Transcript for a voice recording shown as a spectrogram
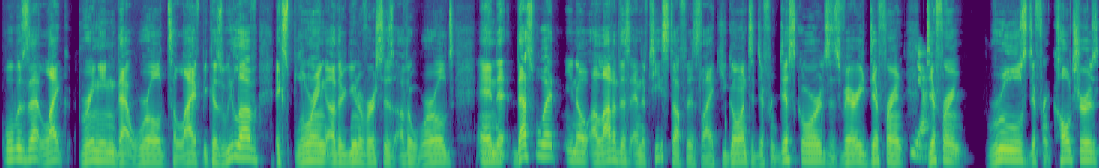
What was that like bringing that world to life? Because we love exploring other universes, other worlds. And mm-hmm. that's what, you know, a lot of this NFT stuff is like. You go into different discords, it's very different, yeah. different rules, different cultures.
